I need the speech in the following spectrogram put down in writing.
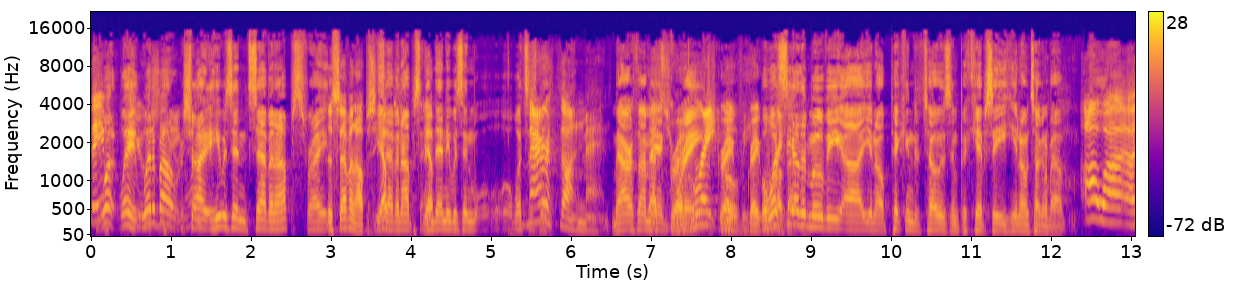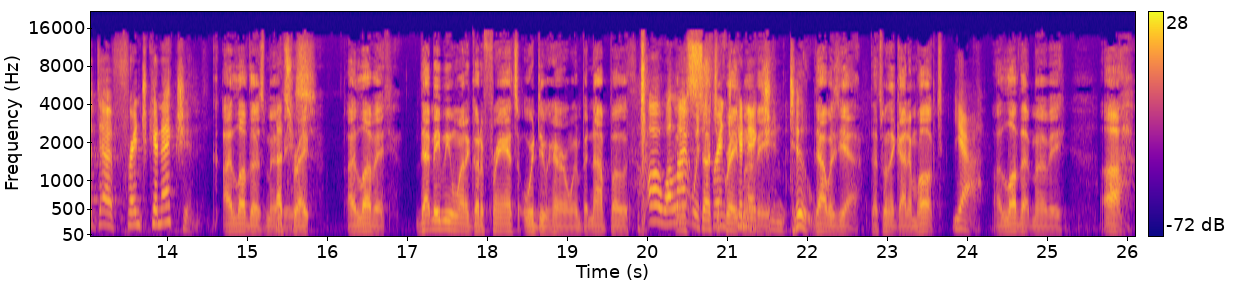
They What? Wait, what about England. He was in Seven Ups, right? The Seven Ups. Yep. Seven Ups, Yep. and then he was in what's his name? Marathon Man? Marathon Man. That's right. Great. Great great, movie. Great But what's the other one. movie? Uh, you know, Picking the Toes in Poughkeepsie. You know what I'm talking about? Oh, uh, uh, French Connection. I love those movies. That's right. I love it. That made me want to go to France or do heroin, but not both. Oh, well, It that was such a French great Connection, movie. too. That was yeah. That's when they got him hooked. Yeah. I love that movie. Ah,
